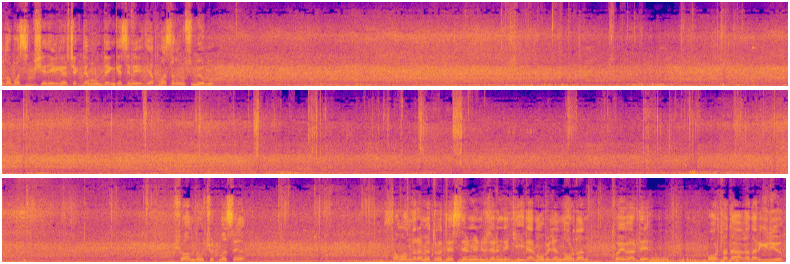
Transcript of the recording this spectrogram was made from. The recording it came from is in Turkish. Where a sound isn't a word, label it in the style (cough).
O da basit bir şey değil. Gerçekten bu dengesini yapmazsan uçmuyor bu. Şu anda uçurtması Samandıra metro testlerinin üzerindeki İder Mobilya'nın oradan koyuverdi. Orta Dağ'a kadar gidiyor.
